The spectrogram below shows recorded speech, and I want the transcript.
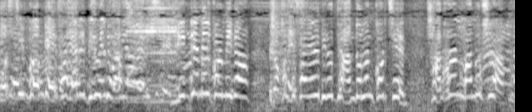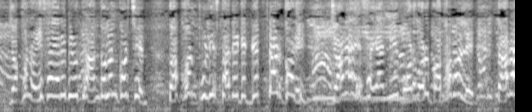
পশ্চিমবঙ্গে এসআইআর এর বিরুদ্ধে মিড ডে মিল কর্মীরা যখন এসআইআর এর বিরুদ্ধে আন্দোলন করছেন, সাধারণ মানুষরা যখন এসআইআর এর বিরুদ্ধে আন্দোলন করছেন, তখন পুলিশ তাদেরকে গ্রেপ্তার করে। যারা এসআইআর নিয়ে বড় বড় কথা বলে, তারা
